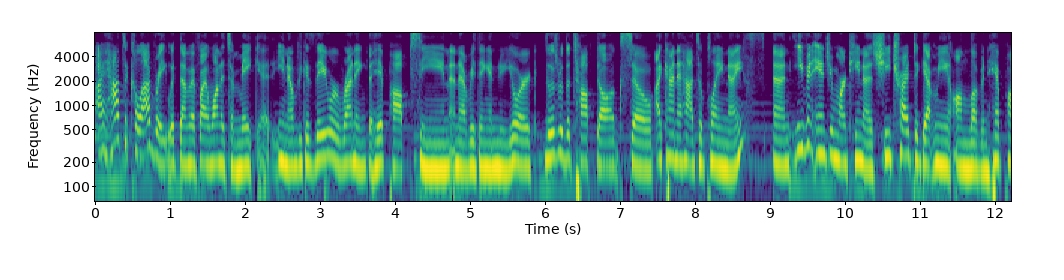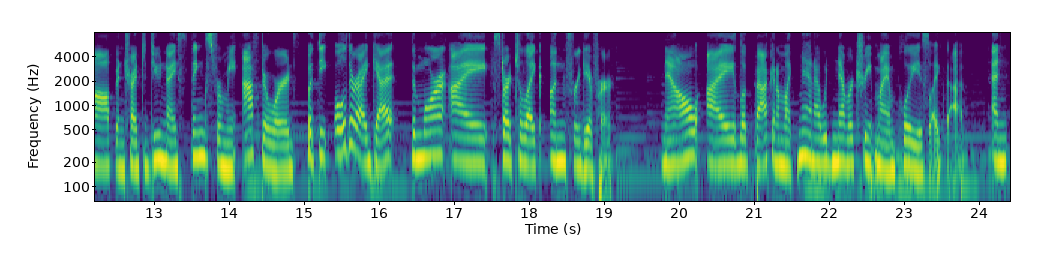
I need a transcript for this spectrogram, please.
I had to collaborate with them if I wanted to make it, you know, because they were running the hip hop scene and everything in New York. Those were the top dogs. So I kind of had to play nice. And even Angie Martinez, she tried to get me on Love and Hip Hop and tried to do nice things for me afterwards. But the older I get, the more I start to like unforgive her. Now I look back and I'm like, man, I would never treat my employees like that. And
